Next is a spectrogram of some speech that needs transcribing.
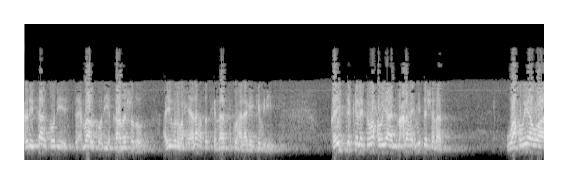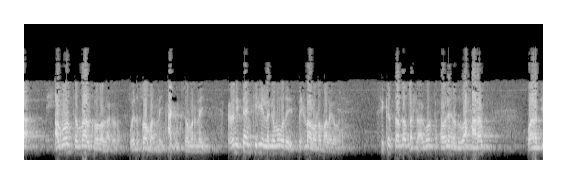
cunitaankooda iyo isticmaalkooda iyo qaadashadooda ayaguna waxyaalaha dadka naarta ku halaagay ka mid yihiin qaybta kaleeto waxa weeyaan macnaha midda shanaad waxa weeyaan waa agoonta maalkoodao la cuno. Waynu soo marnay xaggan ku soo marnay. Cunitaan keliya lagama wada isticmaal oo dhan baa laga wada si kasta haddaad dhasho agoonta xoolahooda waa xaaraam waana si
